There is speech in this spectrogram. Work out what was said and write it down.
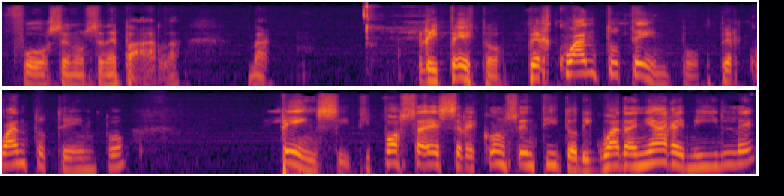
forse non se ne parla, ma ripeto, per quanto tempo, per quanto tempo pensi ti possa essere consentito di guadagnare mille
